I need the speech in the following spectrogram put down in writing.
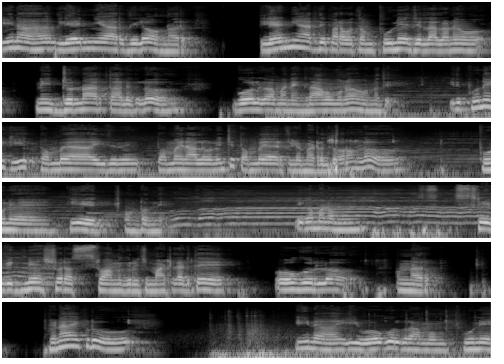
ఈయన లేన్యార్దిలో ఉన్నారు. లేన్యార్ది పర్వతం పూణే జిల్లాలోని జొన్నార్ తాలూకులో గోల్గామ్ అనే గ్రామమున ఉన్నది. ఇది పూణేకి తొంభై ఐదు తొంభై నాలుగు నుంచి తొంభై ఆరు కిలోమీటర్ల దూరంలో పూణేకి ఉంటుంది. ఇక మనం శ్రీ విఘ్నేశ్వర స్వామి గురించి మాట్లాడితే ఓగూరులో ఉన్నారు. వినాయకుడు ఈయన ఈ ఓగూరు గ్రామం పూణే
